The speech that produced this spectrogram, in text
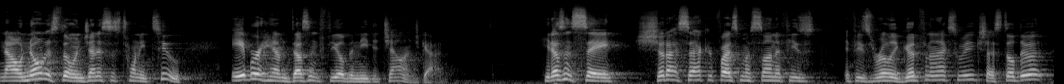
now, notice though, in Genesis 22, Abraham doesn't feel the need to challenge God. He doesn't say, Should I sacrifice my son if he's, if he's really good for the next week? Should I still do it?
